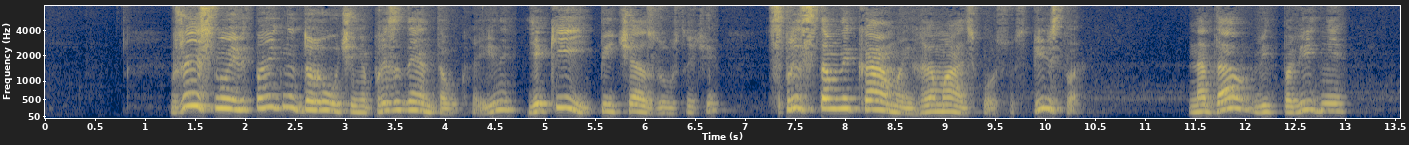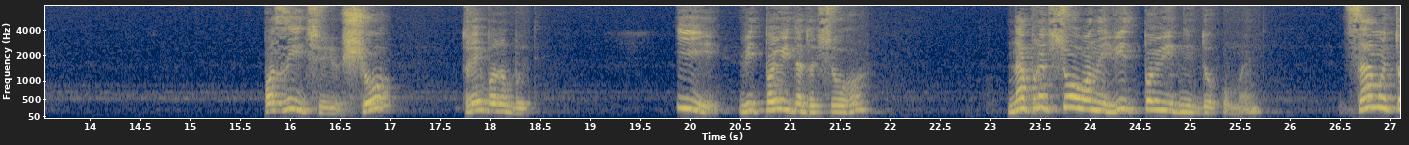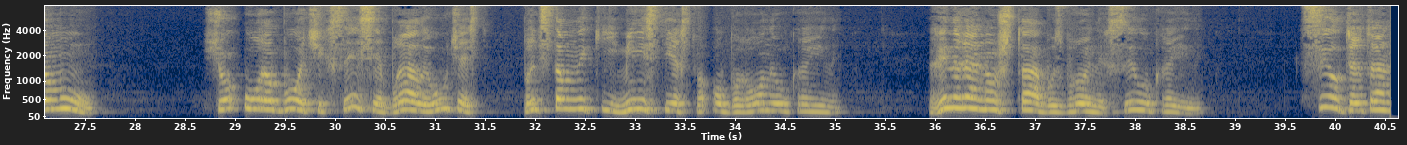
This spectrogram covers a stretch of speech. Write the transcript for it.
Вже існує відповідне доручення Президента України, який під час зустрічі з представниками громадського суспільства надав відповідні позицію, що треба робити. І відповідно до цього напрацьований відповідний документ. Саме тому, що у робочих сесіях брали участь представники Міністерства оборони України, Генерального штабу Збройних сил України, Сил територіальної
